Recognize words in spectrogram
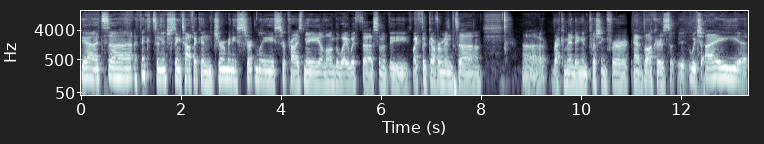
Yeah, it's. Uh, I think it's an interesting topic, and Germany certainly surprised me along the way with uh, some of the like the government uh, uh recommending and pushing for ad blockers, which I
